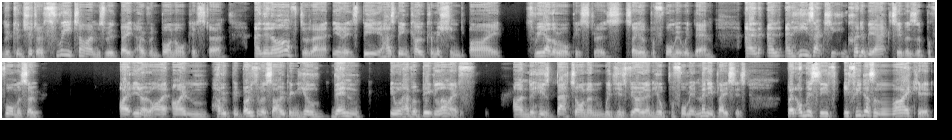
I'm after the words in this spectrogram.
the concerto three times with Beethoven Bonn Orchestra. And then after that, you know, it's be, it has been co-commissioned by three other orchestras. So he'll perform it with them. And, and, and he's actually incredibly active as a performer. So I, you know, I, I'm hoping, both of us are hoping he'll then, it will have a big life under his baton and with his viola and he'll perform it in many places. But obviously, if, if he doesn't like it,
